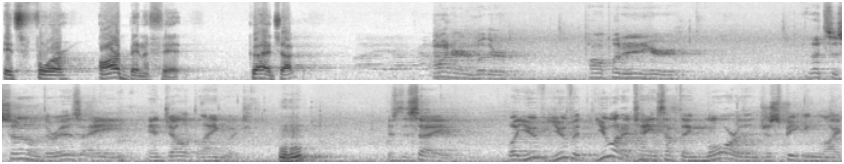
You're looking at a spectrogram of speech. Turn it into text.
it's for our benefit. Go ahead, Chuck. I'm wondering whether Paul put it in here. Let's assume there is a angelic language. Mm-hmm. Is to say, Well, you you you want to change something more than just speaking like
